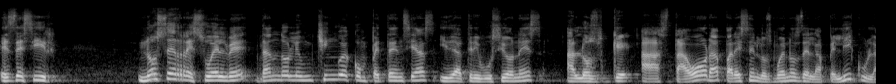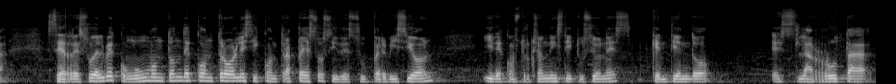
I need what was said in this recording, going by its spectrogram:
Es decir, no se resuelve dándole un chingo de competencias y de atribuciones a los que hasta ahora parecen los buenos de la película. Se resuelve con un montón de controles y contrapesos y de supervisión y de construcción de instituciones que entiendo es la ruta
